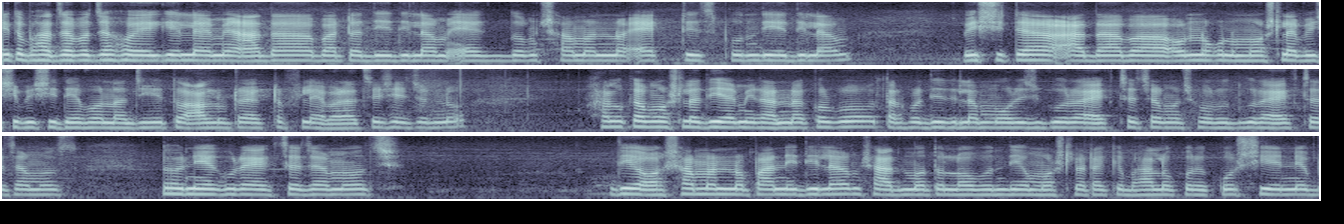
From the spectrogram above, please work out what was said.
এই তো ভাজা ভাজা হয়ে গেলে আমি আদা বাটা দিয়ে দিলাম, একদম সামান্য এক স্পুন দিয়ে দিলাম। বেশিটা আদা বা অন্য কোনো মশলা বেশি বেশি দেব না, যেহেতু আলুটা একটা ফ্লেভার আছে সেই জন্য হালকা মশলা দিয়ে আমি রান্না করব। তারপর দিয়ে দিলাম মরিচ গুঁড়া, এক চা চামচ হলুদ গুঁড়া, এক চা চামচ ধনিয়া গুঁড়া, এক চা চামচ দিয়ে অসামান্য পানি দিলাম। স্বাদ মতো লবণ দিয়ে মশলাটাকে ভালো করে কষিয়ে নেব।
